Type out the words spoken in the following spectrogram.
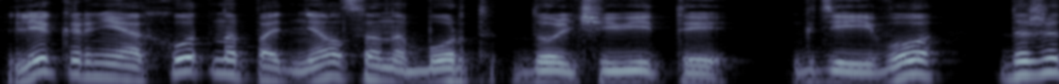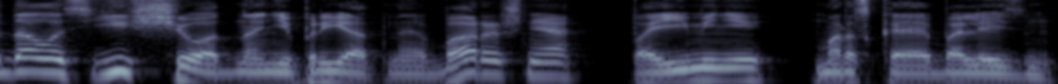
Лекарь неохотно поднялся на борт Дольче Витты, где его дожидалась еще одна неприятная барышня по имени Морская болезнь.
